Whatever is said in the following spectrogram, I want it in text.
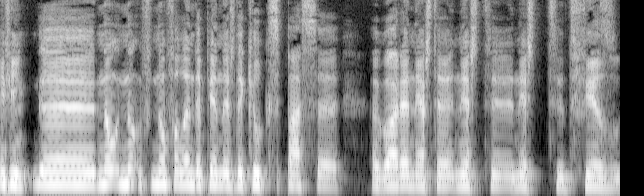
Enfim, uh, não, não, não falando apenas daquilo que se passa agora nesta, neste, neste defeso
